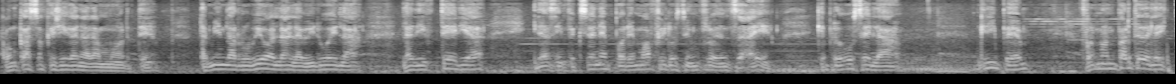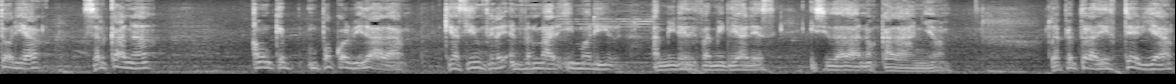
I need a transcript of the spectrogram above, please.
con casos que llegan a la muerte. También la rubiola, la viruela, la difteria y las infecciones por hemófilos influenzae, que produce la gripe, forman parte de la historia cercana, aunque un poco olvidada, que hacía enfermar y morir a miles de familiares y ciudadanos cada año. Respecto a la difteria,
